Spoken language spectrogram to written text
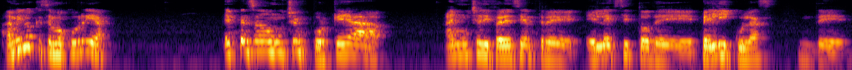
a mí lo que se me ocurría, he pensado mucho en por qué ha- hay mucha diferencia entre el éxito de películas de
